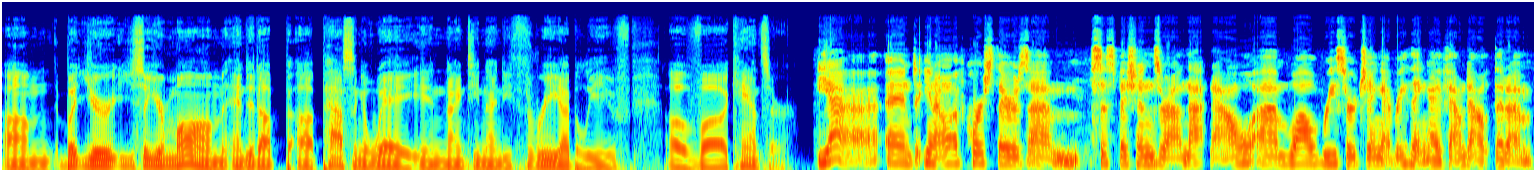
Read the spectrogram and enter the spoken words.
Um, but your so your mom ended up uh, passing away in 1993, I believe, of uh, cancer. Yeah, and you know, of course, there's um, suspicions around that now. Um, while researching everything, I found out that um,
